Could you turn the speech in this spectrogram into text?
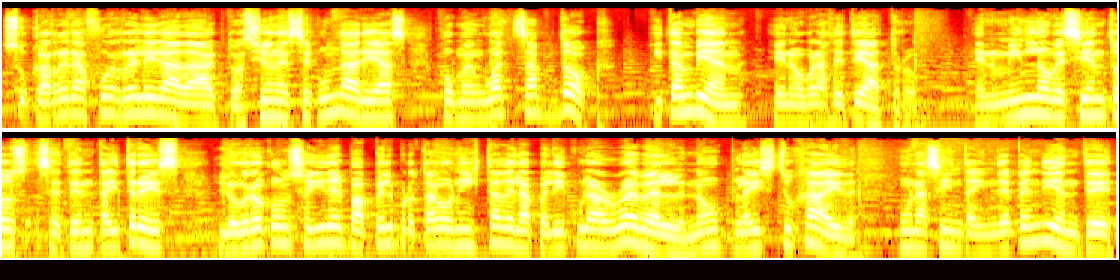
Su carrera fue relegada a actuaciones secundarias como en WhatsApp Doc y también en obras de teatro. En 1973 logró conseguir el papel protagonista de la película Rebel, No Place to Hide, una cinta independiente,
